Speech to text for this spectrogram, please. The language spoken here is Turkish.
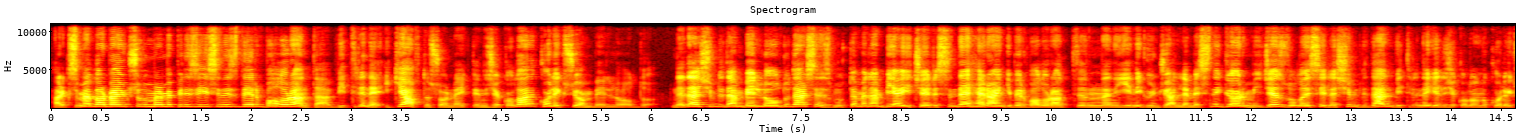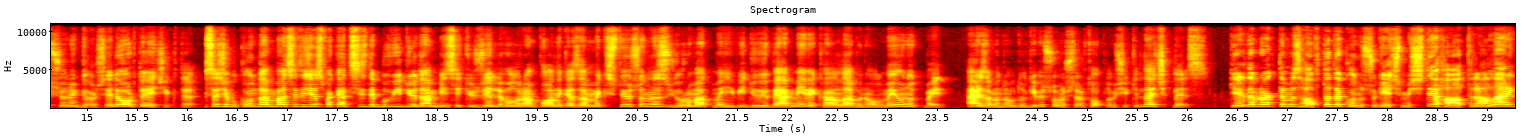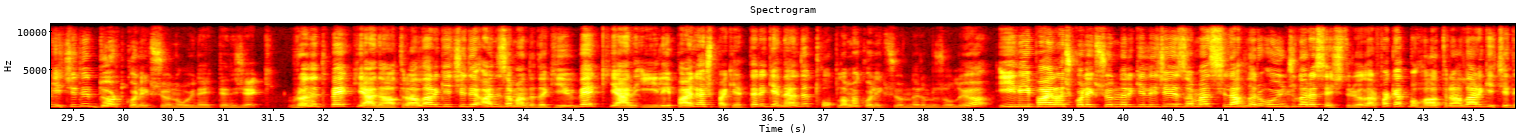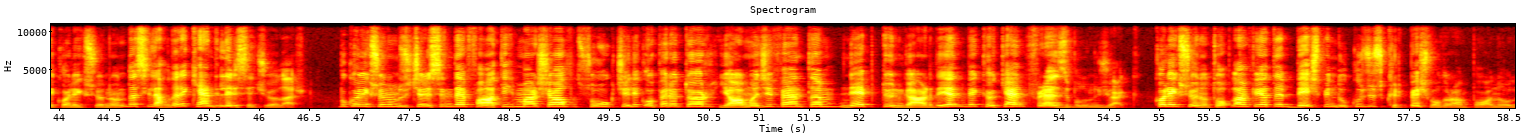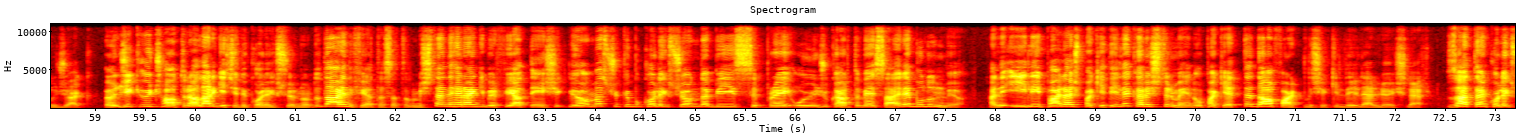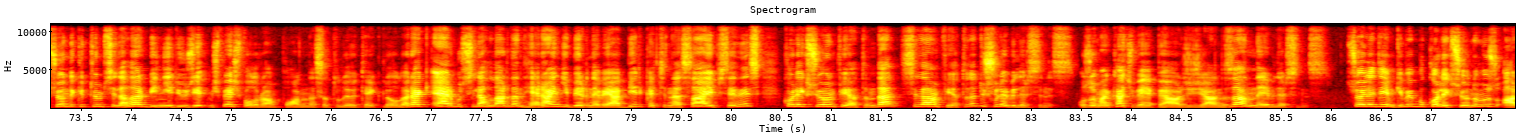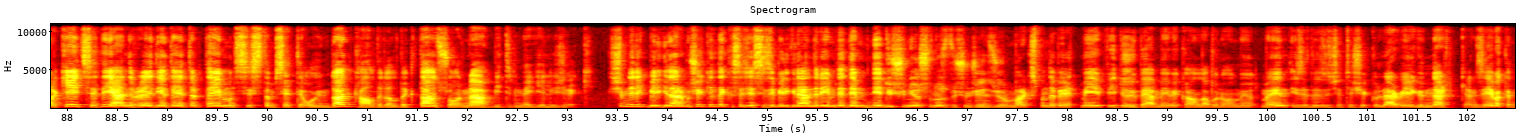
Herkese merhabalar ben Yüksel umarım hepiniz iyisinizdir. Valorant'a vitrine 2 hafta sonra eklenecek olan koleksiyon belli oldu. Neden şimdiden belli oldu derseniz muhtemelen bir ay içerisinde herhangi bir Valorant'ın hani yeni güncellemesini görmeyeceğiz. Dolayısıyla şimdiden vitrine gelecek olan koleksiyonun görseli ortaya çıktı. Kısaca bu konudan bahsedeceğiz fakat siz de bu videodan 1850 Valorant puanı kazanmak istiyorsanız yorum atmayı, videoyu beğenmeyi ve kanala abone olmayı unutmayın. Her zaman olduğu gibi sonuçları toplu bir şekilde açıklarız. Geride bıraktığımız haftada konusu geçmişti. Hatıralar Geçidi 4 koleksiyonu oyuna eklenecek. Run It Back yani Hatıralar Geçidi aynı zamanda da Give Back yani iyiliği paylaş paketleri genelde toplama koleksiyonlarımız oluyor. İyiliği paylaş koleksiyonları geleceği zaman silahları oyunculara seçtiriyorlar. Fakat bu Hatıralar Geçidi koleksiyonunda silahları kendileri seçiyorlar. Bu koleksiyonumuz içerisinde Fatih Marshall, Soğuk Çelik Operatör, Yağmacı Phantom, Neptune Guardian ve Köken Frenzy bulunacak. Koleksiyonun toplam fiyatı 5945 Valorant puanı olacak. Önceki 3 Hatıralar Geçidi koleksiyonunda da aynı fiyata satılmıştı. Hani herhangi bir fiyat değişikliği olmaz çünkü bu koleksiyonda bir sprey, oyuncu kartı vesaire bulunmuyor. Hani iyiliği paylaş paketiyle karıştırmayın. O pakette daha farklı şekilde ilerliyor işler. Zaten koleksiyondaki tüm silahlar 1775 Valorant puanına satılıyor tekli olarak. Eğer bu silahlardan herhangi birine veya birkaçına sahipseniz koleksiyon fiyatından silahın fiyatını düşürebilirsiniz. O zaman kaç VP harcayacağınızı anlayabilirsiniz. Söylediğim gibi bu koleksiyonumuz arcade seti yani Radiant Entertainment System seti oyundan kaldırıldıktan sonra vitrine gelecek. Şimdilik bilgiler bu şekilde kısaca sizi bilgilendireyim dedim. Ne düşünüyorsunuz? Düşüncenizi yorumlar kısmında belirtmeyi, videoyu beğenmeyi ve kanala abone olmayı unutmayın. İzlediğiniz için teşekkürler ve iyi günler. Kendinize iyi bakın.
